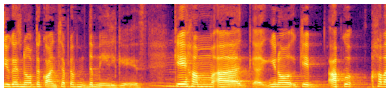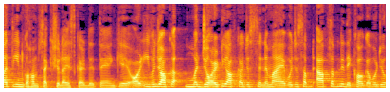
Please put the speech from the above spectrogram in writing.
you guys know of the concept of the male gaze کہ ہم یو نو کہ آپ کو خواتین کو ہم سیکشولائز کر دیتے ہیں کہ اور ایون جو آپ کا میجورٹی آپ کا جو سنیما ہے وہ جو سب آپ سب نے دیکھا ہوگا وہ جو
